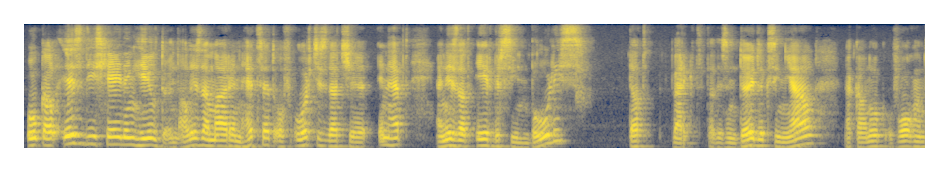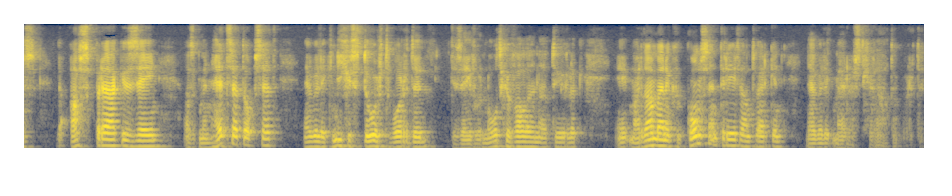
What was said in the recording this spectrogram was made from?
Ook al is die scheiding heel dun, al is dat maar een headset of oortjes dat je in hebt, en is dat eerder symbolisch, dat werkt. Dat is een duidelijk signaal. Dat kan ook volgens de afspraken zijn. Als ik mijn headset opzet, dan wil ik niet gestoord worden. Tenzij voor noodgevallen natuurlijk. Eh, maar dan ben ik geconcentreerd aan het werken, dan wil ik met rust gelaten worden.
